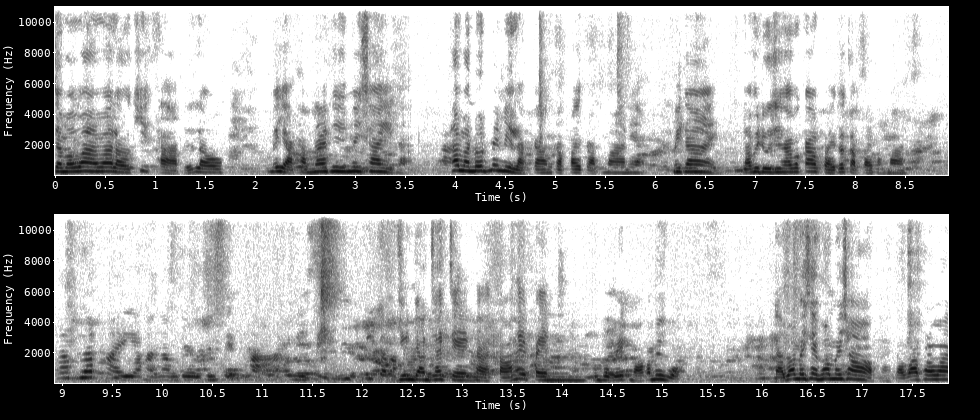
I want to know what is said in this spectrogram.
จะมาว่าว่าเราขี้ขลาดหรือเราไม่อยากทำหน้าที่ไม่ใช่ค่ะ ถ้ามนุษย์ไม่มีหลักการกลับไปกลับมาเนี่ยไม่ได้ เราไปดูสิคะว่าก้าวไกลก็กลับไปกลับมาถ้าเพื่อไทยอะค่ะนำโดยคุณเศรษฐาทวีสินที่จะยืนยันชัดเจนค่ะ ต่อให้เป็นคุณประวิตรหมอก็ไม่โหวตแต่ว่าไม่ใช่เพราะไม่ชอบนะแต่ว่าเพราะว่า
